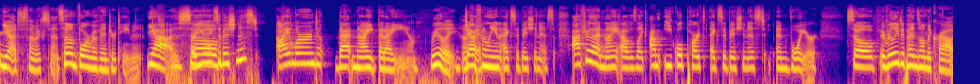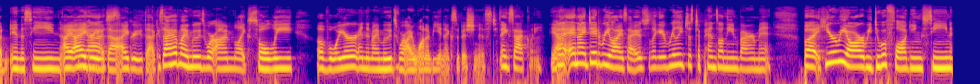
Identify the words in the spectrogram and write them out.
Yeah, to some extent. Some form of entertainment. Yeah, so Are you an exhibitionist? I learned that night that I am. Really? Okay. Definitely an exhibitionist. After that night, I was like, I'm equal parts exhibitionist and voyeur. So It really depends on the crowd and the scene. I, I agree Yes. with that. I agree with that. Because I have my moods where I'm like solely a voyeur and then my moods where I want to be an exhibitionist. Exactly. Yeah. And, and I did realize that. It was just like, it really just depends on the environment. But here we are. We do a flogging scene.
